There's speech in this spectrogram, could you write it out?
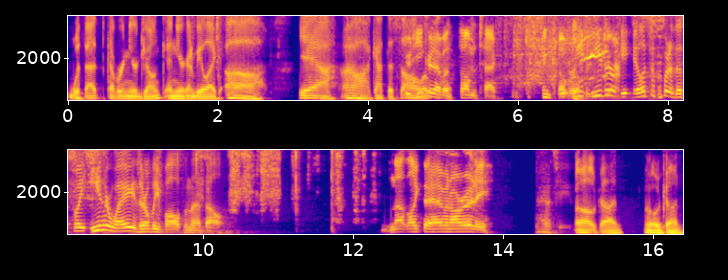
with that covering your junk, and you're gonna be like, oh, yeah, oh, I got this. Dude, oh, he could have a thumbtack cover E- either, e- let's just put it this way: either way, there will be balls in that belt. Not like they haven't already. Oh, jeez. Oh god. Oh god.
